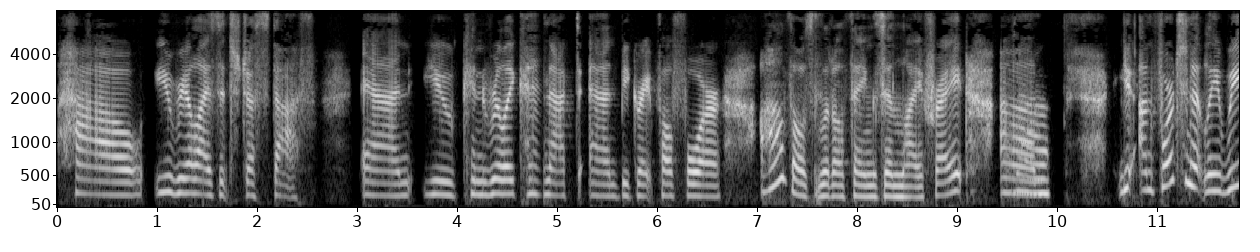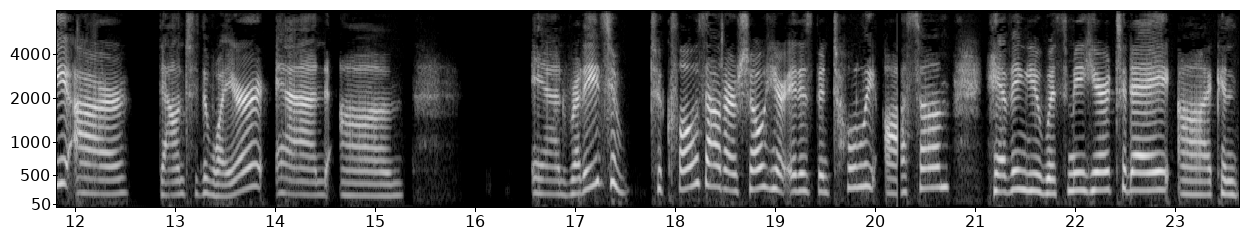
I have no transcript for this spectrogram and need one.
how you realize it's just stuff and you can really connect and be grateful for all those little things in life, right? Um, yeah. unfortunately, we are down to the wire and um, and ready to to close out our show here, it has been totally awesome having you with me here today. Uh, I can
